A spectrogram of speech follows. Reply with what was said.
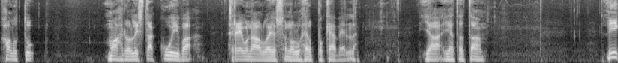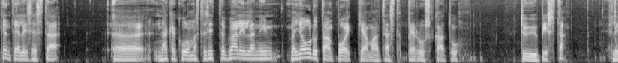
haluttu mahdollistaa kuiva reuna-alue, jossa on ollut helppo kävellä. Ja, ja tota, liikenteellisestä ö, näkökulmasta sitten välillä, niin me joudutaan poikkeamaan tästä peruskatutyypistä. Eli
